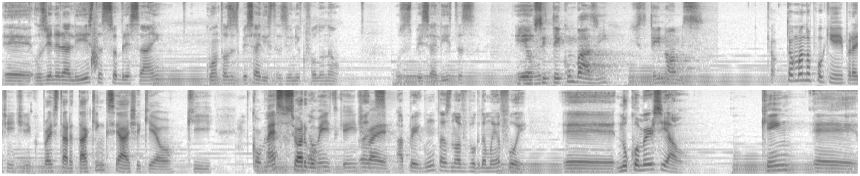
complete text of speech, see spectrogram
é, os generalistas sobressaem quanto aos especialistas. E o Nico falou: não. Os especialistas. E eu em- citei com base, hein? Citei nomes. Então, então manda um pouquinho aí pra gente, Nico, pra startar. Quem que você acha que é o que começa o seu argumento que a gente Antes, vai... A pergunta às nove e pouco da manhã foi: é, no comercial, quem. É,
